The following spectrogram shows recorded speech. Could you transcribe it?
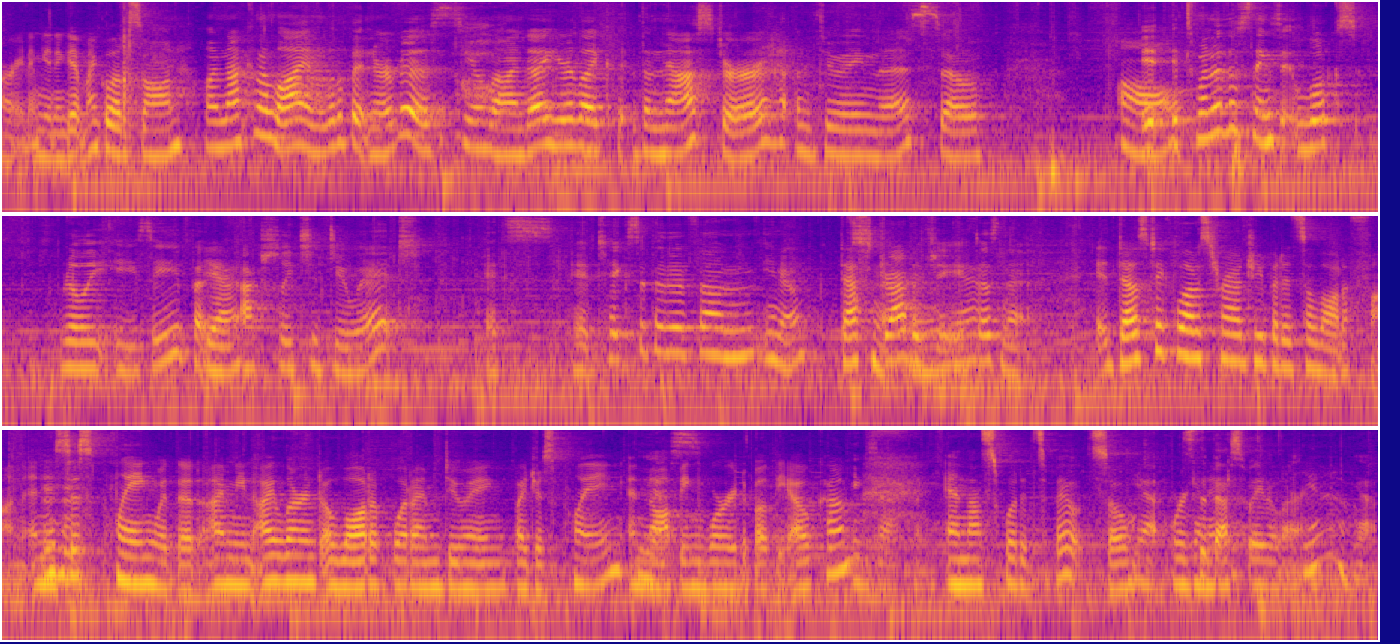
All right, I'm going to get my gloves on. Well, I'm not gonna lie, I'm a little bit nervous, Yolanda. You're like the master of doing this, so it, it's one of those things. It looks really easy, but Yeah. actually to do it, it's it takes a bit of um, you know Definitely, strategy, yeah. doesn't it? It does take a lot of strategy, but it's a lot of fun. And it's just playing with it. I mean, I learned a lot of what I'm doing by just playing and not being worried about the outcome. Exactly. And that's what it's about. So Yeah, we're it's the gonna best way to learn. Yeah. Yeah,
